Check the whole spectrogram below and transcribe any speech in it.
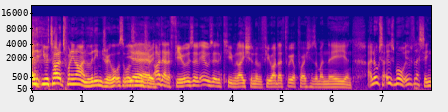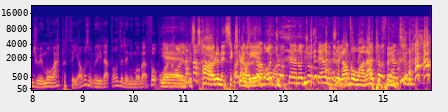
and you retired at 29 with an injury. What was, what was the yeah, injury? I'd had a few. It was a, it was an accumulation of a few. I'd had three operations on my knee, and and also it was more. It was less injury, more apathy. I wasn't really that bothered anymore about football. I yeah, kind of, it's tired, isn't it? Six I games know, a year. no, but I dropped down. I dropped down. There's another one, I dropped apathy. down to.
